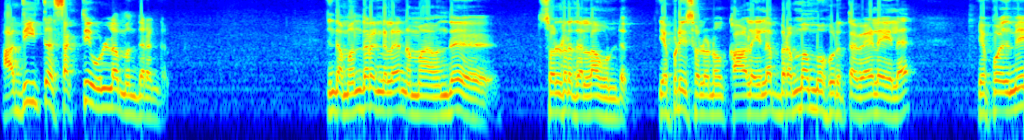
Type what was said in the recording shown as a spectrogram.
அதீத்த சக்தி உள்ள மந்திரங்கள். இந்த மந்திரங்களை நம்ம வந்து சொல்கிறதெல்லாம் உண்டு. எப்படி சொல்லணும்? காலையில் பிரம்ம முகூர்த்த வேலையில் எப்போதுமே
